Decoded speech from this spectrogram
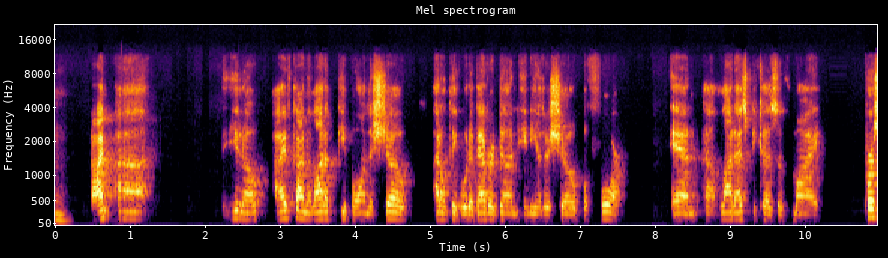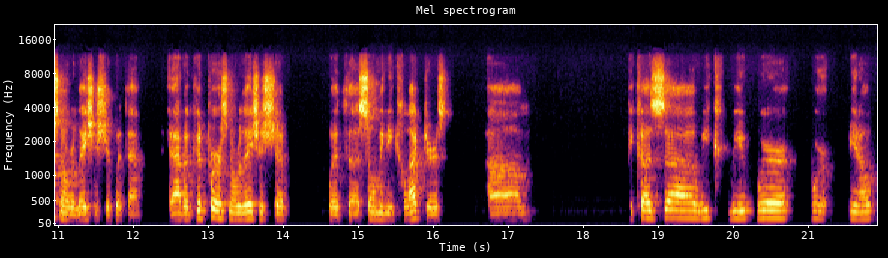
Mm. I'm, uh, you know, I've gotten a lot of people on the show. I don't think would have ever done any other show before, and a lot of that's because of my personal relationship with them and I have a good personal relationship with uh, so many collectors um, because uh, we we we're we're you know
